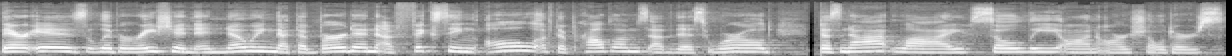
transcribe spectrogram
There is liberation in knowing that the burden of fixing all of the problems of this world does not lie solely on our shoulders,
